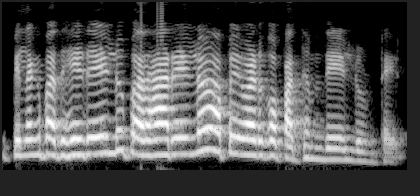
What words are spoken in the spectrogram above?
పిల్లకి పదిహేడేళ్ళు పదహారేళ్ళు ఆ పిల్లవాడికి ఒక పద్దెనిమిది ఏళ్ళు ఉంటాయి.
